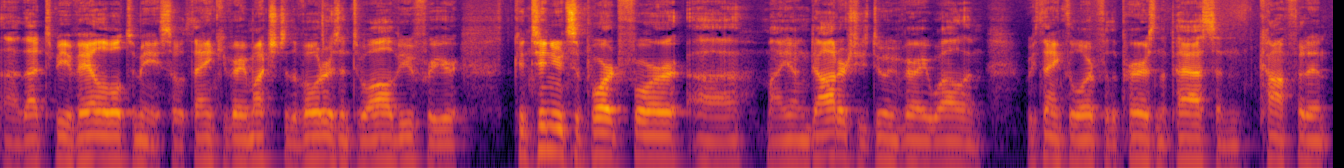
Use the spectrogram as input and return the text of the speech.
uh, that to be available to me. So thank you very much to the voters and to all of you for your continued support for uh, my young daughter. She's doing very well, and we thank the Lord for the prayers in the past and confident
